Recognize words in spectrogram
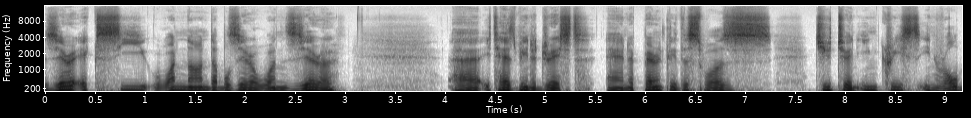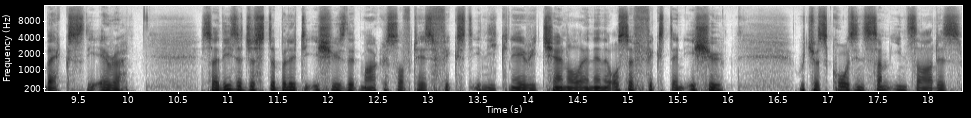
0xC190010, uh, it has been addressed. And apparently this was due to an increase in rollbacks, the error. So these are just stability issues that Microsoft has fixed in the Canary channel. And then they also fixed an issue which was causing some insiders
